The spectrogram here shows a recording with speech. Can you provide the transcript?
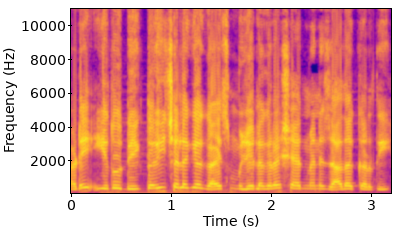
अरे, ये तो देखता ही चला गया। गाइस मुझे लग रहा है शायद मैंने ज़्यादा कर दी।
